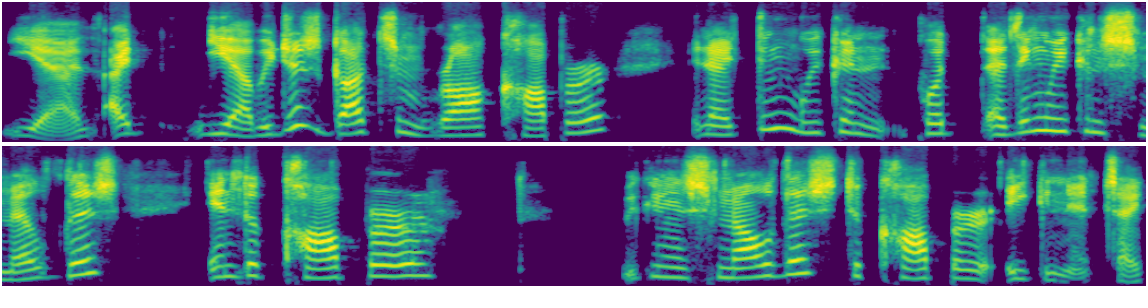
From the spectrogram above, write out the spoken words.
yeah, I yeah, we just got some raw copper. And I think we can put, I think we can smelt this into copper. We can smelt this to copper ignite, I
